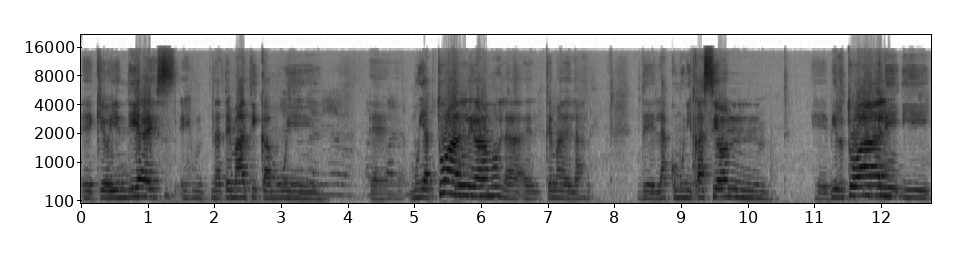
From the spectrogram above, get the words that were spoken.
eh, que hoy en día es, una temática muy, muy actual, digamos, el tema de la, de la comunicación virtual y, y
